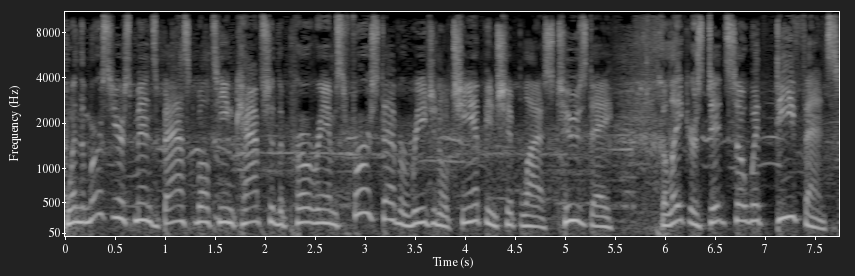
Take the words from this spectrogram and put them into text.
When the Mercyhurst men's basketball team captured the program's first ever regional championship last Tuesday, the Lakers did so with defense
